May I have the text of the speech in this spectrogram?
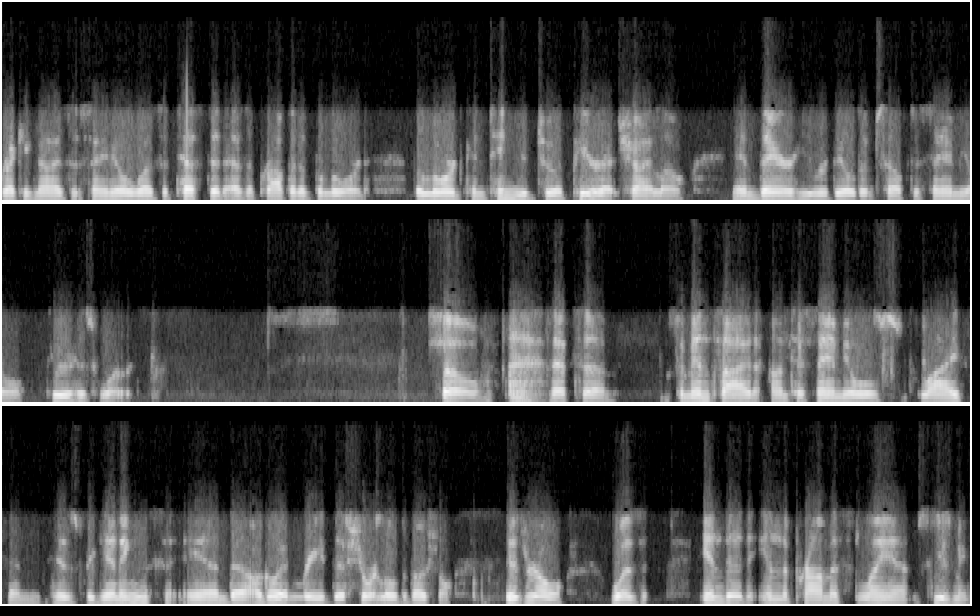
recognized that Samuel was attested as a prophet of the Lord. The Lord continued to appear at Shiloh, and there he revealed himself to Samuel through his word. So that's uh, some insight onto Samuel's life and his beginnings. And uh, I'll go ahead and read this short little devotional. Israel was ended in the promised land, excuse me,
